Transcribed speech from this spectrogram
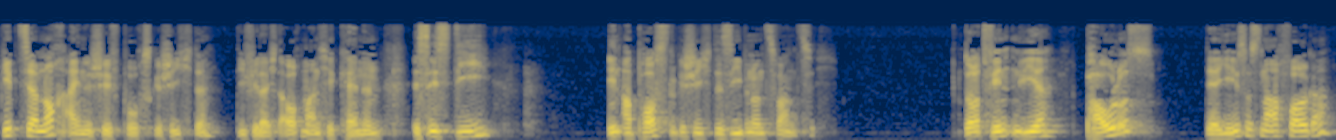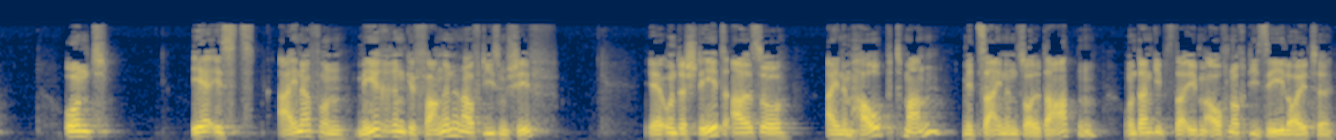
gibt es ja noch eine Schiffbruchsgeschichte, die vielleicht auch manche kennen. Es ist die in Apostelgeschichte 27. Dort finden wir Paulus, der Jesus-Nachfolger, und er ist einer von mehreren Gefangenen auf diesem Schiff. Er untersteht also einem Hauptmann mit seinen Soldaten und dann gibt es da eben auch noch die Seeleute,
